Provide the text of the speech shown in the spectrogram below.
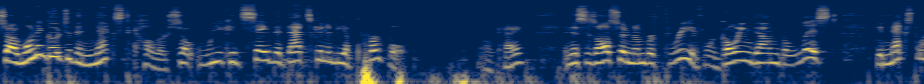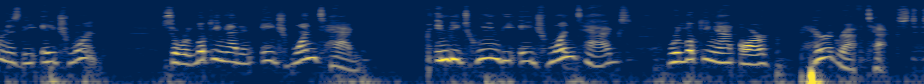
So I want to go to the next color. So we could say that that's going to be a purple. Okay. And this is also number three. If we're going down the list, the next one is the H1. So we're looking at an H1 tag. In between the H1 tags, we're looking at our paragraph text.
